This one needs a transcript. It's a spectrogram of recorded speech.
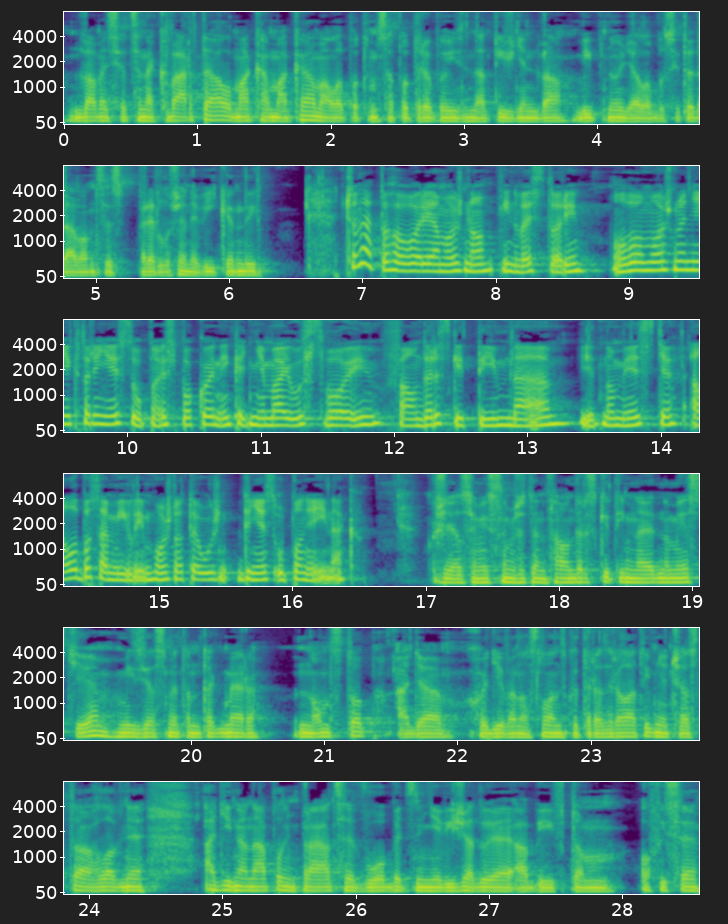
dva mesiace na kvartál, makám, makám, ale potom sa potrebujem ísť na týždeň, dva vypnúť, alebo si to dávam cez predložené víkendy. Čo na to hovoria možno investori? Lebo možno niektorí nie sú úplne spokojní, keď nemajú svoj founderský tým na jednom mieste. Alebo sa mýlim, možno to je už dnes úplne inak. Akože ja si myslím, že ten founderský tým na jednom mieste je. My sme tam takmer non-stop. Aďa chodíva na Slovensku teraz relatívne často a hlavne Adina náplň práce vôbec nevyžaduje, aby v tom ofise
